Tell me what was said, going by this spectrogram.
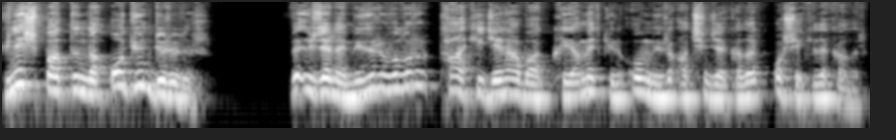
Güneş battığında o gün dürülür. Ve üzerine mühür vurulur. Ta ki Cenab-ı Hak kıyamet günü o mührü açıncaya kadar o şekilde kalır.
